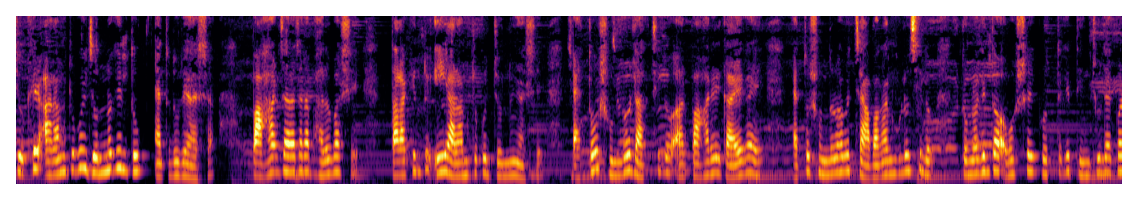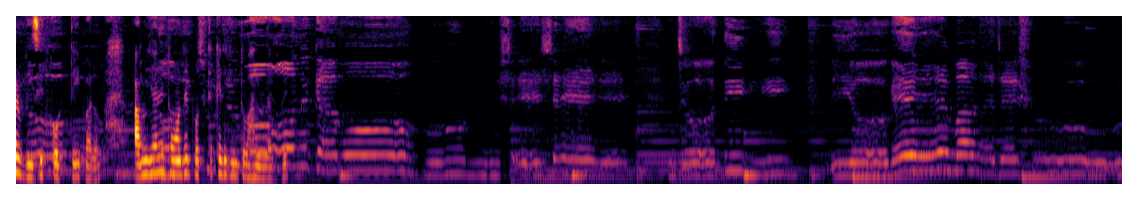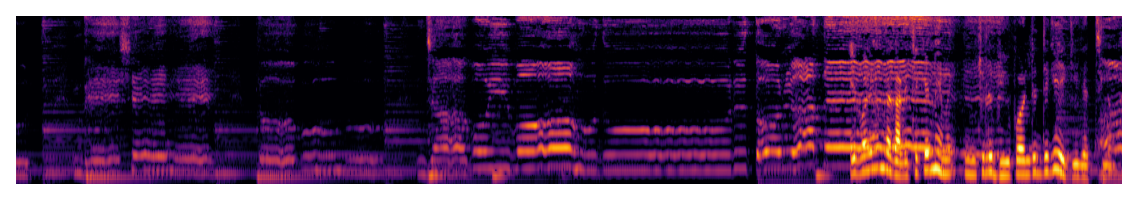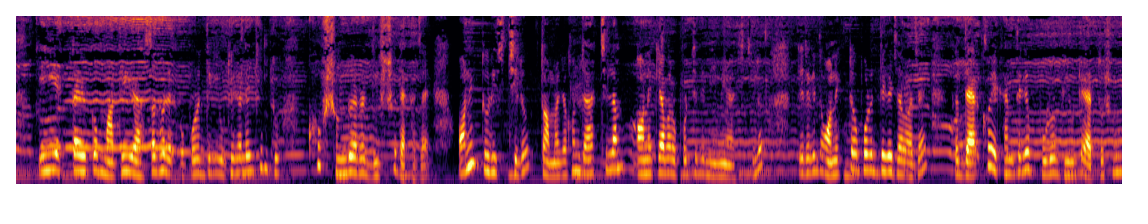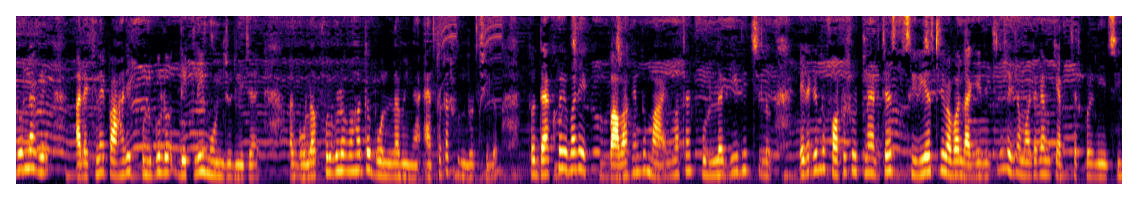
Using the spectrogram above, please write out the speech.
চোখের আরামটুকুই জন্য কিন্তু এত দূরে আসা। পাহাড় যারা যারা ভালোবাসে, তারা কিন্তু এই আরামটুকুর জন্যই আসে। এত সুন্দর লাগছিল আর পাহাড়ের গায়ে গায়ে এত সুন্দরভাবে চা বাগানগুলো ছিল, তোমরা কিন্তু অবশ্যই প্রত্যেকে তিন চুলে একবার ভিজিট করতেই পারো। আমি জানি তোমাদের প্রত্যেকেরই কিন্তু ভালো লাগবে। যদি গাড়ি থেকে নেমে তিনচুলের ভিউ পয়েন্টের দিকে এগিয়ে যাচ্ছিলাম। এই একটা এরকম মাটির রাস্তা ধরে ওপরের দিকে উঠে গেলে কিন্তু খুব সুন্দর একটা দৃশ্য দেখা যায়। অনেক টুরিস্ট ছিল, তো আমরা যখন যাচ্ছিলাম, অনেকে আবার উপর থেকে নেমে আসছিল। তো এটা কিন্তু অনেকটা উপরের দিকে যাওয়া যায়। তো দেখো, এখান থেকে পুরো ভিউটা এত সুন্দর লাগে, আর এখানে পাহাড়ি ফুলগুলো দেখলেই মন জুড়িয়ে যায়। আর গোলাপ ফুলগুলো হয়তো বললামই না, এতটা সুন্দর ছিল। তো দেখো এবারে বাবা কিন্তু মায়ের মাথায় ফুল লাগিয়ে দিচ্ছিল। এটা কিন্তু ফটোশ্যুট না জাস্ট সিরিয়াসলি বাবা লাগিয়ে দিচ্ছিল, সেই সময়টাকে আমি ক্যাপচার করে নিয়েছি।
